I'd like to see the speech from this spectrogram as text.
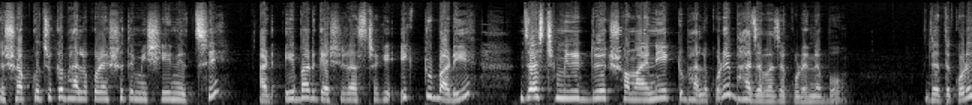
তো সব কিছুকে ভালো করে একসাথে মিশিয়ে নিচ্ছি। আর এবার গ্যাসের আঁচটাকে একটু বাড়িয়ে জাস্ট মিনিট দুয়েক সময় নিয়ে একটু ভালো করে ভাজা ভাজা করে নেব। যাতে করে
